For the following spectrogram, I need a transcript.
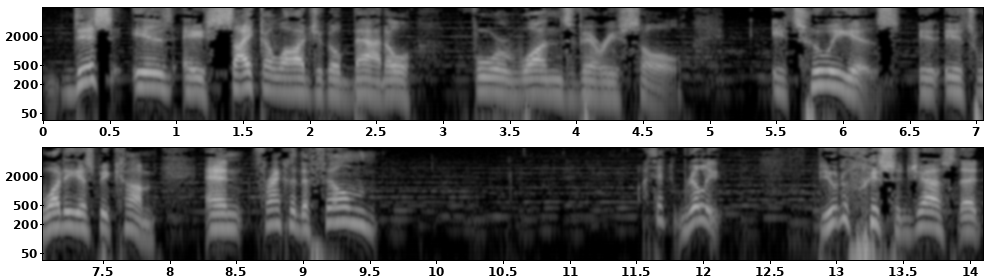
This is a psychological battle for one's very soul. It's who he is. It, it's what he has become, and frankly, the film, I think, really beautifully suggests that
